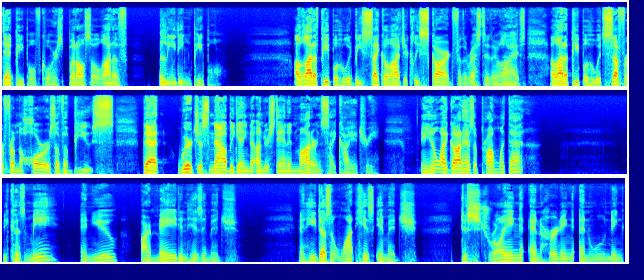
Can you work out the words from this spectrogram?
Dead people, of course, but also a lot of bleeding people. A lot of people who would be psychologically scarred for the rest of their lives. A lot of people who would suffer from the horrors of abuse that we're just now beginning to understand in modern psychiatry. And you know why God has a problem with that? Because me and you are made in his image. And he doesn't want his image destroying and hurting and wounding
